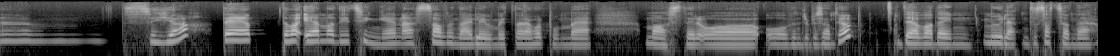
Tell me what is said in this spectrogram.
Um, så ja, det, det var en av de tingene jeg savna i livet mitt når jeg holdt på med master og, og 100% jobb. Det var den muligheten til å sette seg ned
